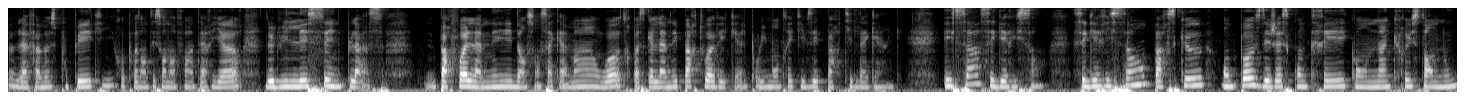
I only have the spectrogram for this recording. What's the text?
la fameuse poupée qui représentait son enfant intérieur, de lui laisser une place. Parfois, l'amenait dans son sac à main ou autre parce qu'elle l'amenait partout avec elle pour lui montrer qu'il faisait partie de la gang. Et ça, c'est guérissant. C'est guérissant parce que on pose des gestes concrets qu'on incruste en nous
